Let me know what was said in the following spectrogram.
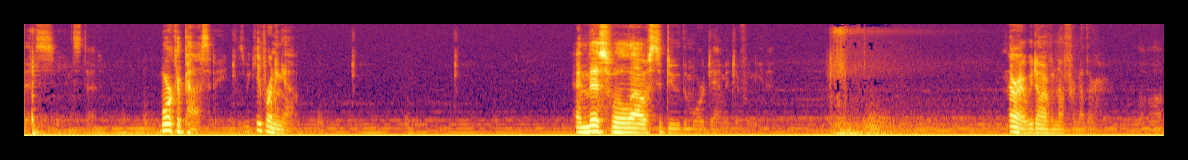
this instead. More capacity, because we keep running out. And this will allow us to do the more damage if we need it. Alright, we don't have enough for another level up.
